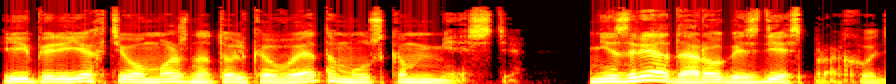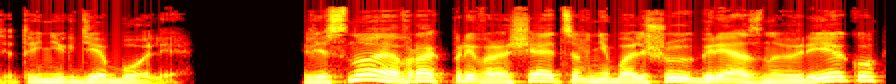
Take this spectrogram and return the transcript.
и переехать его можно только в этом узком месте. Не зря дорога здесь проходит, и нигде более. Весной овраг превращается в небольшую грязную реку,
